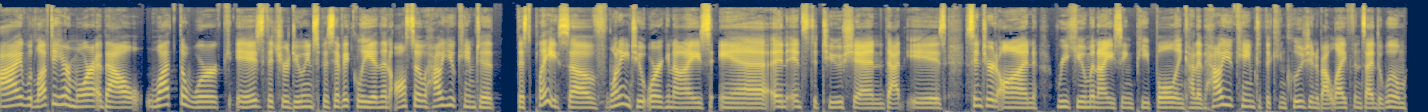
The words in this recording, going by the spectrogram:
I would love to hear more about what the work is that you're doing specifically, and then also how you came to this place of wanting to organize a, an institution that is centered on rehumanizing people and kind of how you came to the conclusion about life inside the womb.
